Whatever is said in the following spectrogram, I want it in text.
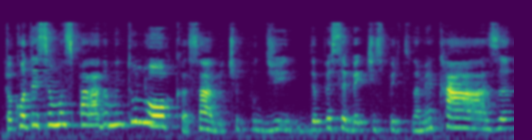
Então aconteceu umas paradas muito loucas, sabe? Tipo, de, de eu perceber que tinha espírito na minha casa,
